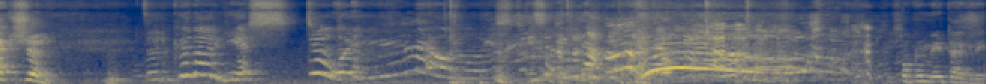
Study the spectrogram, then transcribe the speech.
ಆಕ್ಷನ್ ದುರ್ಗದವ್ರಿಗೆ ಎಷ್ಟು ಒಳ್ಳೆ ಎಷ್ಟು ಒಬ್ರು ಮೀಟ್ ಆಗ್ರಿ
